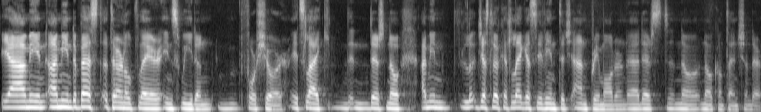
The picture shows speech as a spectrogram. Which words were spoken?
Yeah, I mean, I mean, the best Eternal player in Sweden mm, for sure. It's like there's no. I mean, lo- just look at Legacy, Vintage, and Pre-Modern. Uh, there's no no contention there.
